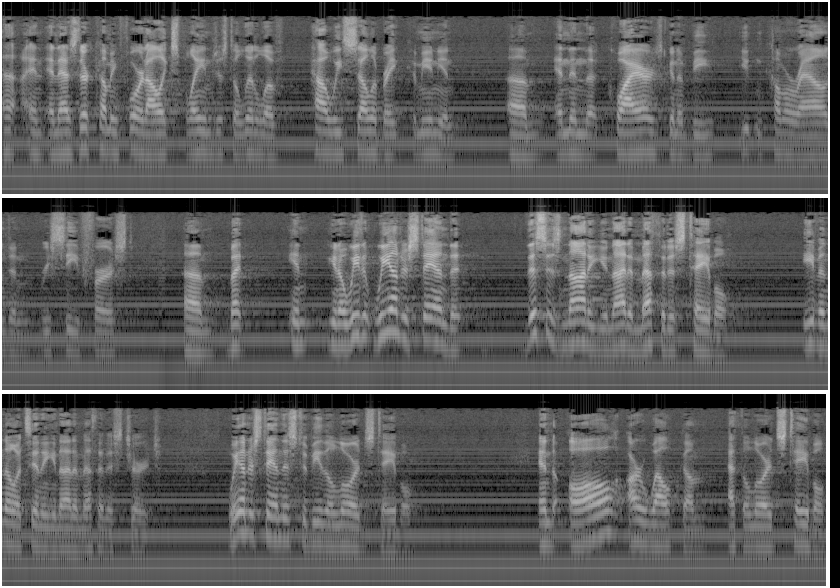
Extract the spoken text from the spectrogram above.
uh, and, and as they're coming forward, I'll explain just a little of how we celebrate communion. Um, and then the choir is going to be, you can come around and receive first. Um, but in, you know, we, we understand that this is not a United Methodist table, even though it's in a United Methodist church. We understand this to be the Lord's table. And all are welcome at the Lord's table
